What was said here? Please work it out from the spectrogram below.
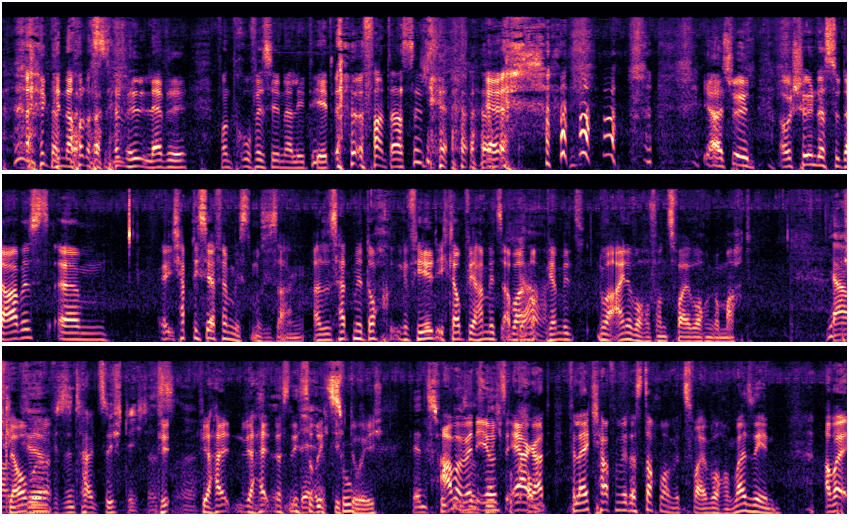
genau das Level, Level von Professionalität. Fantastisch. Ja. Äh, ja, schön. Auch schön, dass du da bist. Ähm, ich habe dich sehr vermisst, muss ich sagen. Also es hat mir doch gefehlt. Ich glaube, wir haben jetzt aber Ja. noch, wir haben jetzt nur eine Woche von zwei Wochen gemacht. Ja, Ich glaube, wir, wir sind halt süchtig. Das, Wir, äh, wir halten, wir halten das nicht so richtig Entzug- durch. Aber wenn ihr uns ärgert, bekommen. vielleicht schaffen wir das doch mal mit zwei Wochen. Mal sehen. Aber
